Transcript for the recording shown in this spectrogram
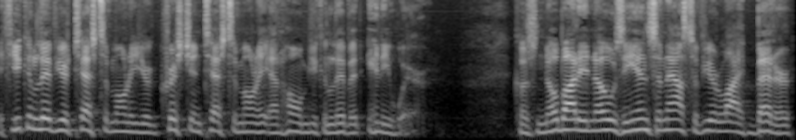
If you can live your testimony, your Christian testimony at home, you can live it anywhere. because nobody knows the ins and outs of your life better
